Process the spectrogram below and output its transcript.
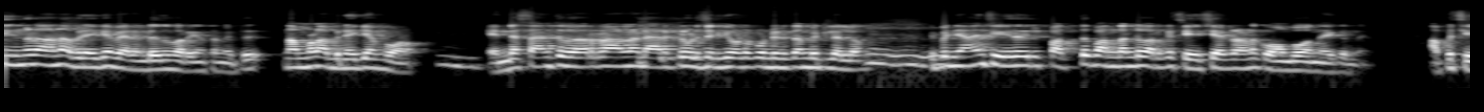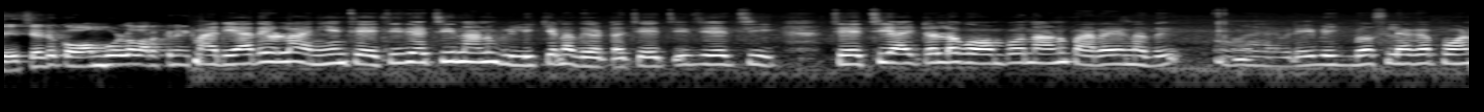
നിങ്ങളാണ് അഭിനയിക്കാൻ വരേണ്ടതെന്ന് പറയുന്ന സമയത്ത് നമ്മൾ അഭിനയിക്കാൻ പോകണം എന്റെ സ്ഥാനത്ത് വേറൊരാളെ ഡയറക്ടർ വിളിച്ച് എനിക്ക് കൊണ്ട് കൊണ്ടിരുത്താൻ പറ്റില്ലല്ലോ ഇപ്പൊ ഞാൻ ചെയ്ത ഒരു പത്ത് പന്ത്രണ്ട് വർക്ക് ചേച്ചിയായിട്ടാണ് കോംബോ വന്നേക്കുന്നത്. അപ്പൊ ചേച്ചിയായിട്ട് കോംബോ ഉള്ള വർക്കിന് മര്യാദയുള്ള അനിയൻ ചേച്ചി ചേച്ചി എന്നാണ് വിളിക്കണത് കേട്ടോ. ചേച്ചി ചേച്ചി ചേച്ചി ആയിട്ടുള്ള കോംബോ എന്നാണ് പറയണത്. ഒരു ബിഗ് ബോസിലൊക്കെ പോണ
